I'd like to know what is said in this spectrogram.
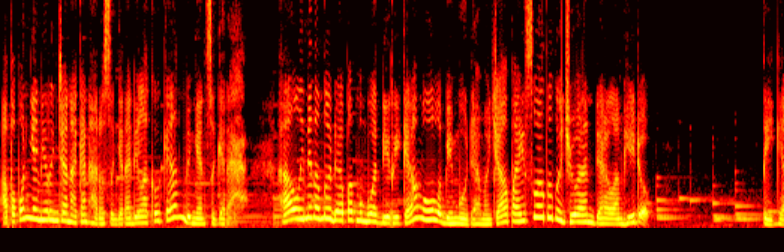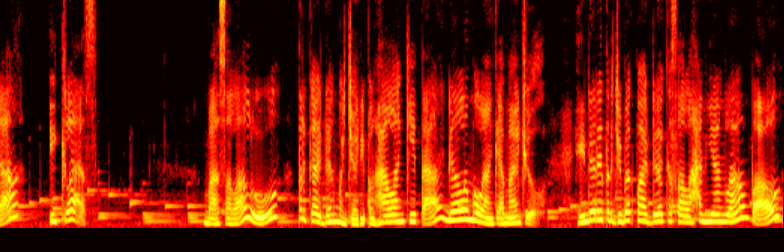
Apa pun yang direncanakan harus segera dilakukan dengan segera. Hal ini tentu dapat membuat diri kamu lebih mudah mencapai suatu tujuan dalam hidup. 3. Ikhlas. Masa lalu terkadang menjadi penghalang kita dalam melangkah maju. Hindari terjebak pada kesalahan yang lampau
